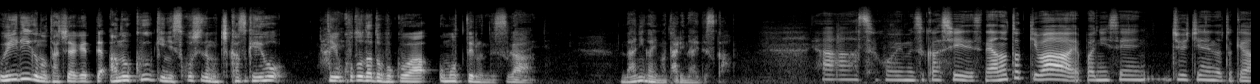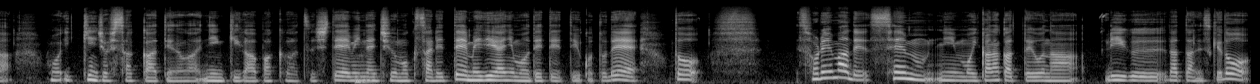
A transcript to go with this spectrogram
WE リーグの立ち上げってあの空気に少しでも近づけようっていうことだと僕は思ってるんですが、はい。何が今足りないですか？いやーすごい難しいですね。あの時はやっぱ2011年の時はもう一気に女子サッカーっていうのが人気が爆発してみんなに注目されて、メディアにも出てっていうことでとそれまで1,000人もいかなかったようなリーグだったんですけど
